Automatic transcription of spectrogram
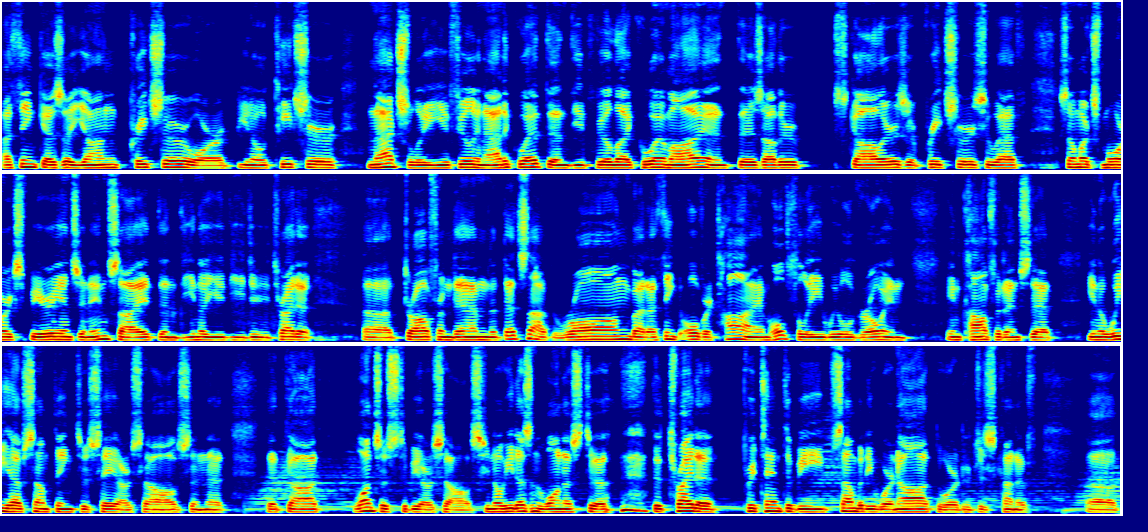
I think as a young preacher or you know teacher, naturally you feel inadequate and you feel like who am I? And there's other scholars or preachers who have so much more experience and insight, and you know you you, you try to uh, draw from them. That that's not wrong, but I think over time, hopefully, we will grow in in confidence that you know we have something to say ourselves, and that that God wants us to be ourselves. You know, He doesn't want us to to try to pretend to be somebody we're not, or to just kind of uh,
